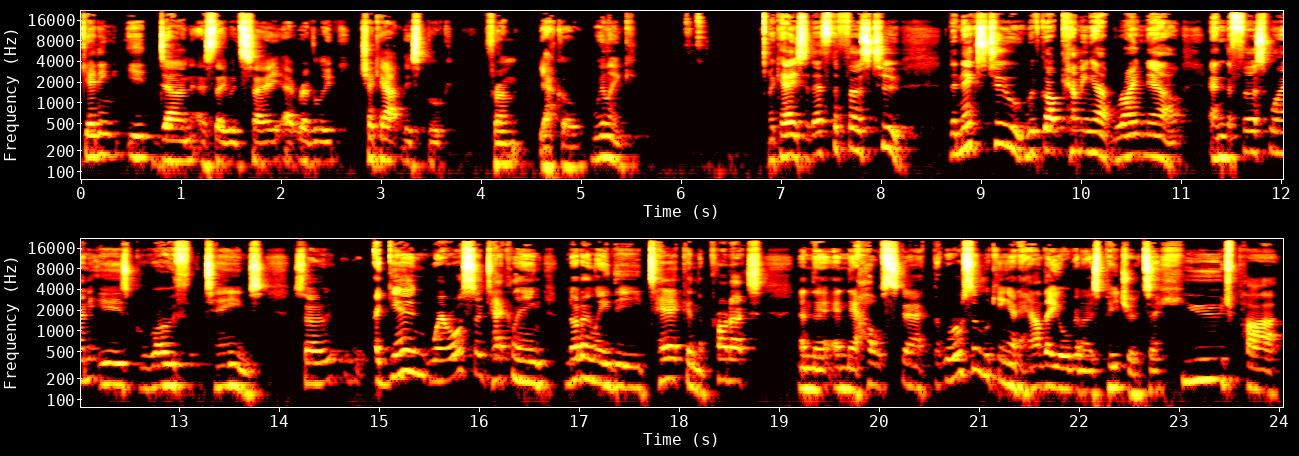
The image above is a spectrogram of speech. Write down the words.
getting it done, as they would say at Revolut, check out this book from Jocko Willink. Okay, so that's the first two. The next two we've got coming up right now, and the first one is growth teams. So again, we're also tackling not only the tech and the products and their and their whole stack, but we're also looking at how they organize Peter. It's a huge part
